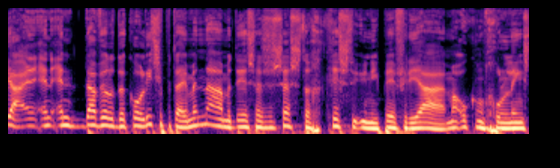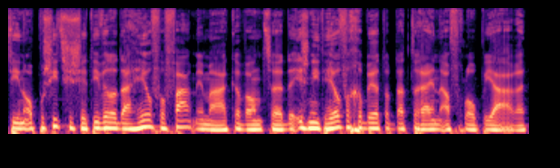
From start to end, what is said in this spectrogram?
ja, en, en daar willen de coalitiepartijen, met name D66, ChristenUnie, PvdA, maar ook een GroenLinks die in oppositie zit, die willen daar heel veel vaart mee maken. Want uh, er is niet heel veel gebeurd op dat terrein de afgelopen jaren.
